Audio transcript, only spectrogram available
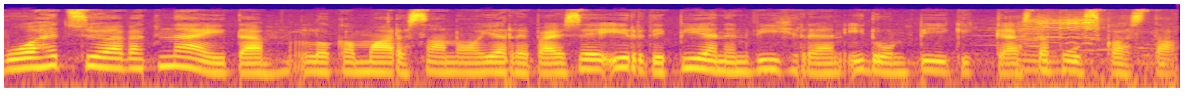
Vuohet syövät näitä, Lokamar sanoo ja repäisee irti pienen vihreän idun piikikkäästä puskasta.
